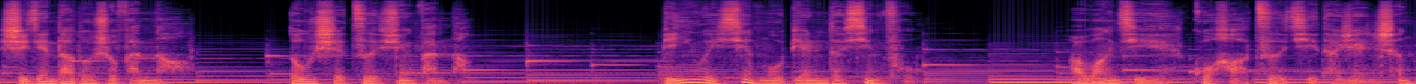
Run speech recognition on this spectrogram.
世间大多数烦恼都是自寻烦恼别因为羡慕别人的幸福而忘记过好自己的人生。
